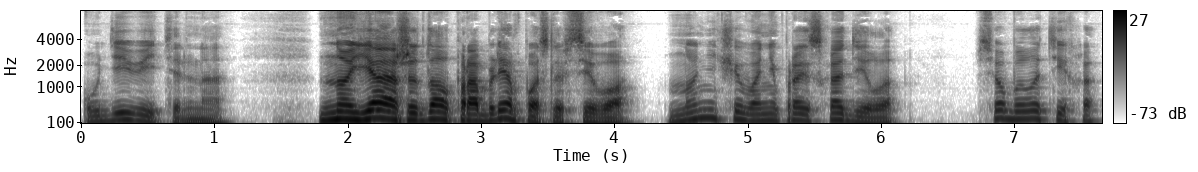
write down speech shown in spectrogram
Удивительно. Но я ожидал проблем после всего, но ничего не происходило. Все было тихо.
